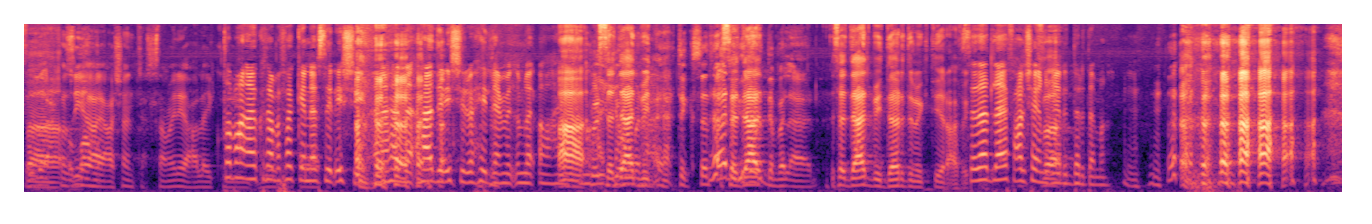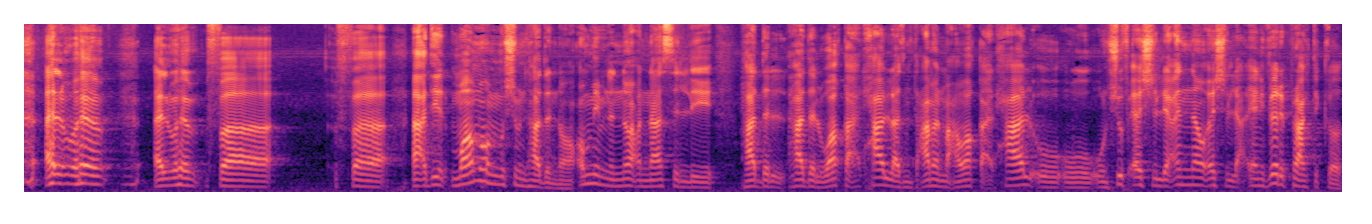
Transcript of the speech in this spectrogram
ف احفظيها هاي عشان تستعمليها علي كل طبعا أنا. كنت عم بفكر نفس الإشي أنا هذا هذا الإشي الوحيد اللي عملت لك آه آه. هاي كل كمان. سداد من بي- حياتك سداد سداد- الآن سداد بيدردم كثير على فكرة سداد لا يفعل شيء ف- غير الدردمة المهم المهم ف فقاعدين ماما مش من هذا النوع أمي من النوع الناس اللي هذا ال... هذا الواقع الحال لازم نتعامل مع واقع الحال و... و... ونشوف إيش اللي عندنا وإيش اللي يعني very practical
